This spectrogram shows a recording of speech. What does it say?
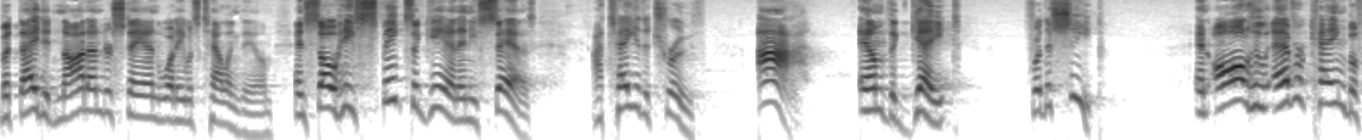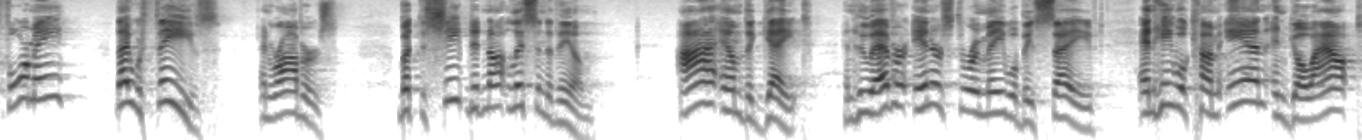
but they did not understand what he was telling them. And so he speaks again and he says, I tell you the truth, I am the gate for the sheep. And all who ever came before me, they were thieves and robbers. But the sheep did not listen to them. I am the gate and whoever enters through me will be saved, and he will come in and go out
